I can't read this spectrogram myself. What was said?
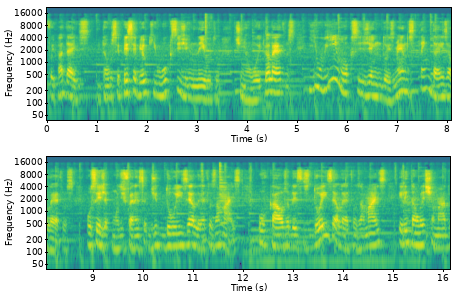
foi para 10. Então você percebeu que o oxigênio neutro tinha 8 elétrons e o íon oxigênio 2- tem 10 elétrons, ou seja, uma diferença de 2 elétrons a mais. Por causa desses 2 elétrons a mais, ele então é chamado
